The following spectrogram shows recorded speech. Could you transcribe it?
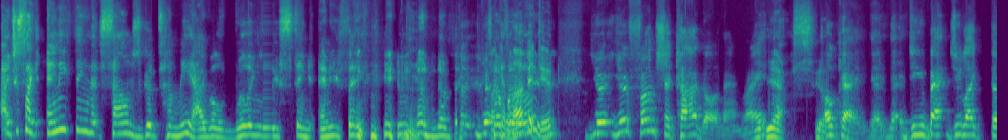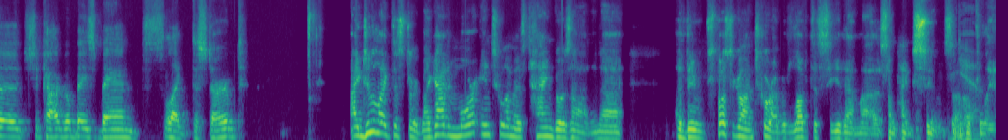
I just like anything that sounds good to me. I will willingly sing anything. No- So you're, no Fucking love it, dude. you're you're from Chicago then, right? Yes. yeah. Okay. Do you back? Do you like the Chicago-based bands like Disturbed? I do like Disturbed. I got more into them as time goes on, and uh, they're supposed to go on tour. I would love to see them uh, sometime soon. So Yeah. hopefully,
